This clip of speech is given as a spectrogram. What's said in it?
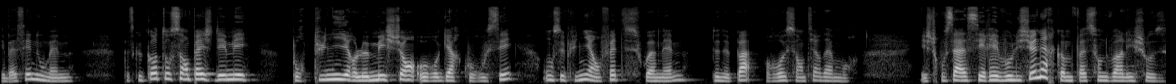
Eh bien c'est nous-mêmes. Parce que quand on s'empêche d'aimer pour punir le méchant au regard courroucé, on se punit en fait soi-même de ne pas ressentir d'amour. Et je trouve ça assez révolutionnaire comme façon de voir les choses.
